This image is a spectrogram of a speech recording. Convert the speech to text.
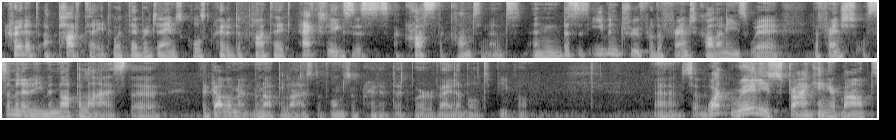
credit apartheid, what Deborah James calls credit apartheid, actually exists across the continent. And this is even true for the French colonies, where the French similarly monopolized, the, the government monopolized the forms of credit that were available to people. Uh, so, what really is striking about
